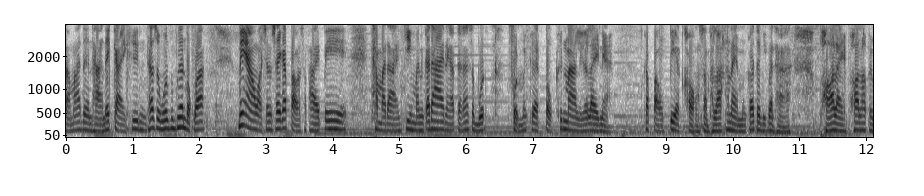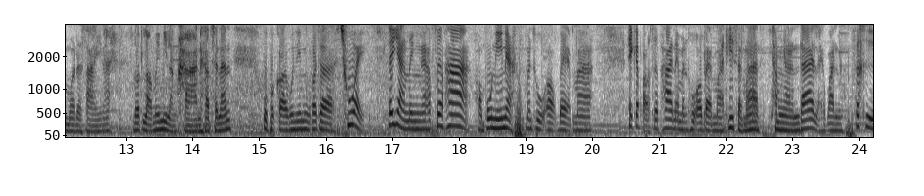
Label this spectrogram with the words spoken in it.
สามารถเดินทางได้ไกลขึ้น ถ้าสมมติเพื่อนๆบอกว่าไม่เอาอะฉันใช้กระเป๋าสะพายเป้ธรรมดาจริงมันก็ได้นะครับ แต่ถ้าสมมติฝนมันเกิดตกขึ้นมาหรืออะไรเนี่ย กระเป๋าเปียกของสัมภาระข้างในมันก็จะมีปัญหา เพราะอะไร เพราะเราเป็นมอเตอร์ไซค์นะ รถเราไม่มีหลังคานะครับ ฉะนั้นอุปกรณ์พวกนี้มันก็จะช่วย และอย่างหนึ่งนะครับ เสื้อผ้าของพวกนี้เนี่ยมันถูกออกแบบมาไอ้กระเป๋าเสื้อผ้าเนี่ยมันถูกออกแบบมาที่สามารถทำงานได้หลายวัน ก็คือ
